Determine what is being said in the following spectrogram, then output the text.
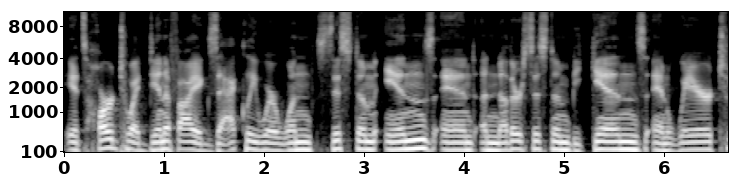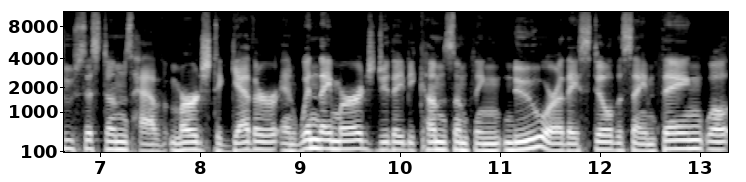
It's hard to identify exactly where one system ends and another system begins and where two systems have merged together. And when they merge, do they become something new or are they still the same thing? Well,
